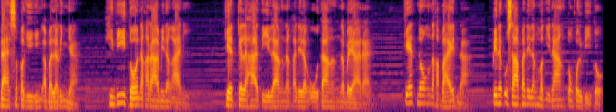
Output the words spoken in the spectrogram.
dahil sa pagiging abala rin niya, hindi ito nakarami ng ani. Kaya't kalahati lang ng kanilang utang ang nabayaran. Kaya't noong nakabayad na, Pinag-usapan nilang mag-ina ang tungkol dito.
